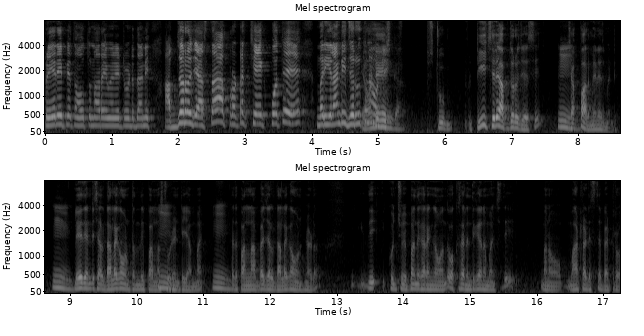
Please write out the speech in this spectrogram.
ప్రేరేపితం అవుతున్నారేమనేటువంటి దాన్ని అబ్జర్వ్ చేస్తా ప్రొటెక్ట్ చేయకపోతే మరి ఇలాంటివి జరుగుతూనే ఉంటాయి ఇంకా. స్టూ టీచరే అబ్జర్వ్ చేసి చెప్పాలి మేనేజ్మెంట్కి మ్మ్. లేదంటే చాలా డల్గా ఉంటుంది పలానా స్టూడెంట్ ఈ అమ్మాయి. లేదా పలానా అబ్బాయి చాలా డల్గా ఉంటున్నాడు. ఇది కొంచెం ఇబ్బందికరంగా ఉంది. ఒకసారి ఎందుకైనా మంచిది మనం మాట్లాడిస్తే బెటర్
